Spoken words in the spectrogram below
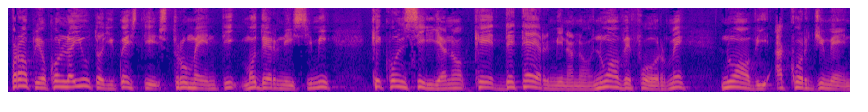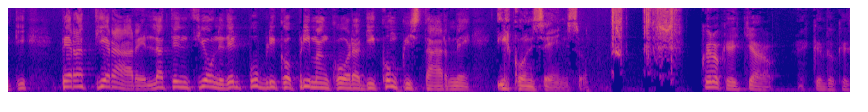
proprio con l'aiuto di questi strumenti modernissimi che consigliano, che determinano nuove forme, nuovi accorgimenti per attirare l'attenzione del pubblico prima ancora di conquistarne il consenso. Quello che è chiaro e credo che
